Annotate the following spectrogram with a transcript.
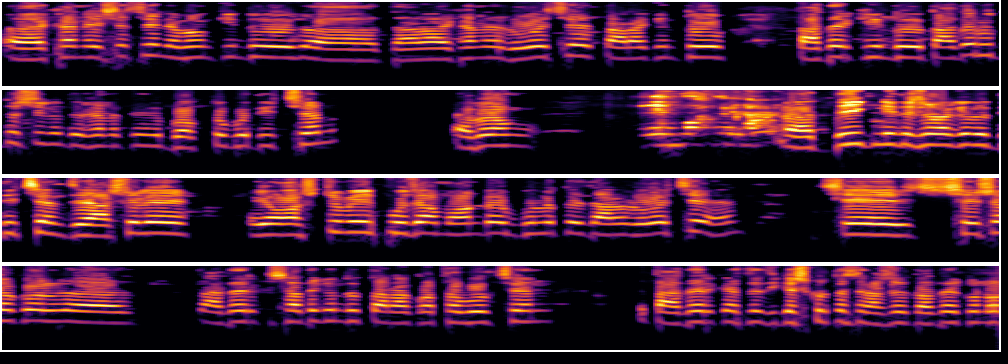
এখানে এসেছেন এবং কিন্তু যারা এখানে রয়েছে তারা কিন্তু তাদের কিন্তু, তাদের উদ্দেশ্যে কিন্তু এখানে তিনি বক্তব্য দিচ্ছেন এবং দিক নির্দেশনা কিন্তু দিচ্ছেন যে আসলে এই অষ্টমীর পূজা মণ্ডপ গুলোতে যারা রয়েছে সে সে সকল তাদের সাথে কিন্তু তারা কথা বলছেন, তাদের কাছে জিজ্ঞেস করতেছেন, আসলে তাদের কোনো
